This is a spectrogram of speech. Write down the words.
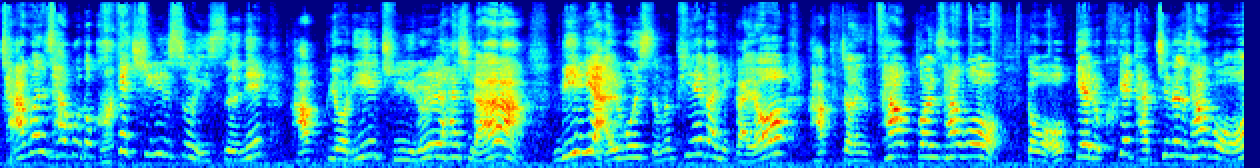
작은 사고도 크게 치일 수 있으니 각별히 주의를 하시라. 미리 알고 있으면 피해가니까요. 각전 사건 사고 또 어깨를 크게 다치는 사고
